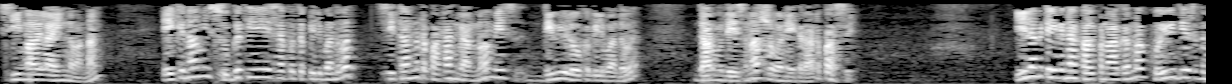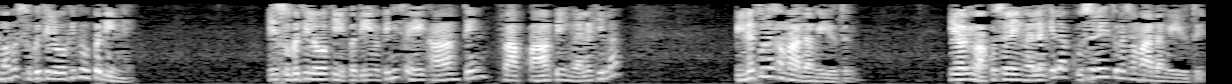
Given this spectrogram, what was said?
සීමා වෙලා ඉන්නවා නම් ඒක නම් මේ සුගතියේ සැපත පිළිබඳව සිතන්නට පටන් ගන්නවා මේ දිව්‍ය ලෝක පිළිබඳව ධර්ම දේශනා ශ්‍රවණය කරාට පස්සේ. ඊළඟට ඒක නා කල්පනා කරනවා කොයි විදිහටද මම සුගති ලෝකෙක උපදින්නේ. මේ සුගති ලෝකේ ඉපදීම පිණිස ඒකාන්තයෙන් පාපයෙන් වැළකීලා පින තුල සමාදන් විය යුතුයි. ඒ වගේම අකුසලයෙන් වැළකීලා කුසලයේ තුල සමාදන් විය යුතුයි.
